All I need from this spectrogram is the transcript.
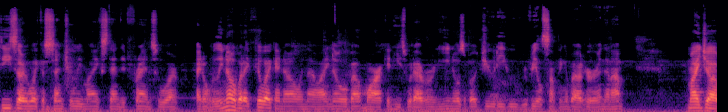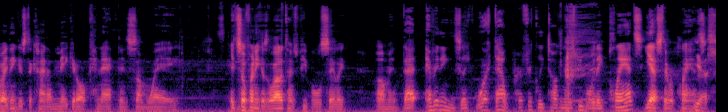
These are like essentially my extended friends who are I don't really know, but I feel like I know, and now I know about Mark, and he's whatever, and he knows about Judy, who reveals something about her, and then I'm. My job, I think, is to kind of make it all connect in some way. It's so funny because a lot of times people will say like, "Oh man, that everything's like worked out perfectly." Talking to those people, were they plants? Yes, they were plants. Yes.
